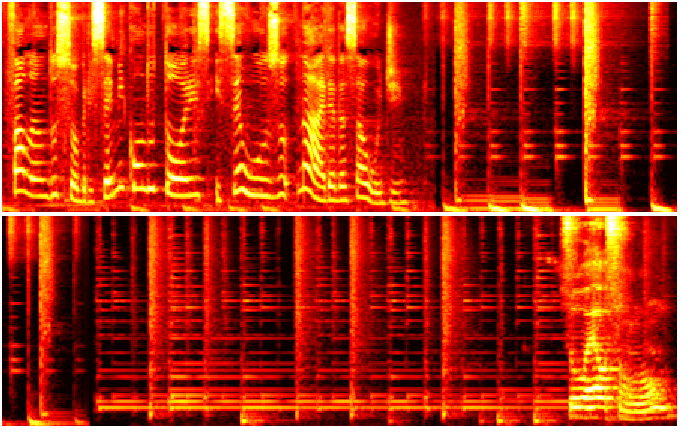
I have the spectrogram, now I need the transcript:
falando sobre semicondutores e seu uso na área da saúde. Sou Elson Longo,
